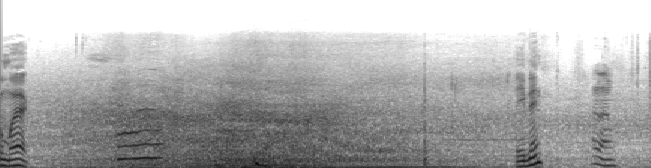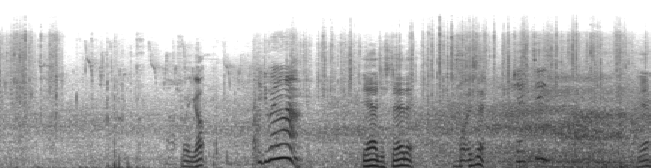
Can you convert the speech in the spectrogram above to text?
Didn't work. Uh. Evening. Hello. What you got? Did you hear that? Yeah, I just heard it. What is it? Cetti. Yeah.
